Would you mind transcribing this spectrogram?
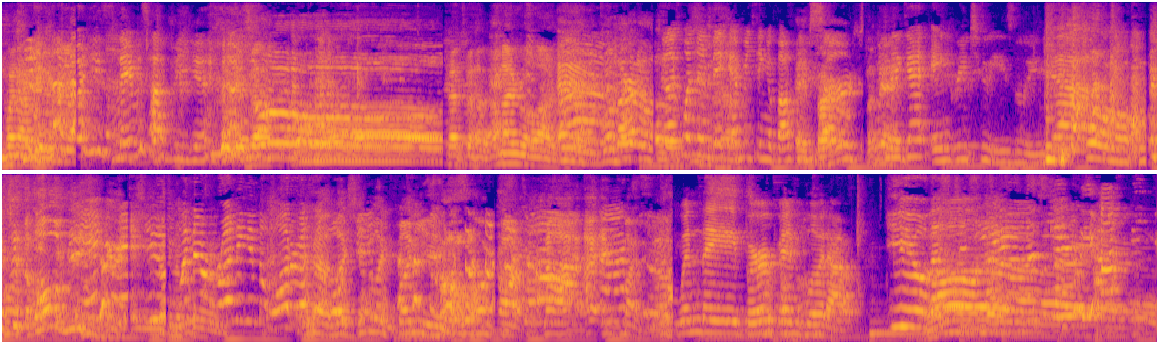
when I when his name is Happy again. Oh! That's what I'm not even gonna lie. Hey, well, I feel like when they make everything about themselves. birds? When they get angry too easily. Yeah. It's just all of me. When they're running in the water as Yeah, like ocean. you like funny. Oh, God. No, I, I inked myself. When they burp and blow it out. Ew, that's Oh, just no. That's literally happening.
